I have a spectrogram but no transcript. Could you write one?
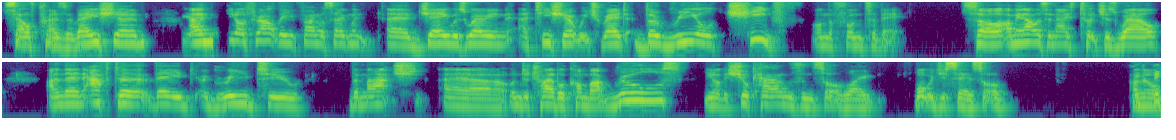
self preservation. Yeah. And you know, throughout the final segment, uh, Jay was wearing a T-shirt which read "The Real Chief" on the front of it. So, I mean, that was a nice touch as well. And then after they'd agreed to the match uh, under tribal combat rules, you know, they shook hands and sort of like, what would you say, sort of I don't know.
